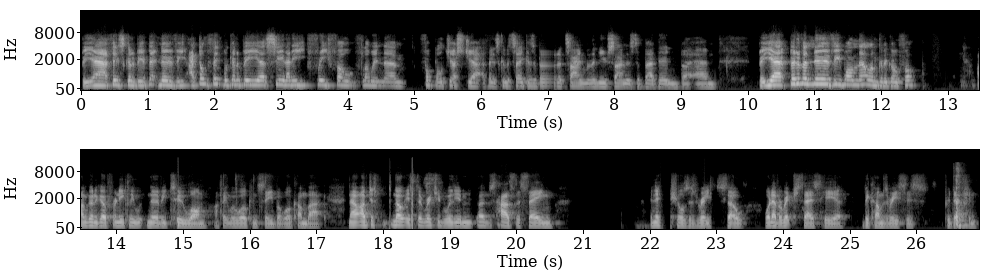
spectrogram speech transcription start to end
but yeah, I think it's going to be a bit nervy. I don't think we're going to be uh, seeing any free flow, flowing um, football just yet. I think it's going to take us a bit of time with the new signings to bed in. But um, but yeah, a bit of a nervy 1 0 I'm going to go for. I'm going to go for an equally nervy 2 1. I think we will concede, but we'll come back. Now, I've just noticed that Richard Williams has the same initials as Reese. So whatever Rich says here becomes Reese's prediction.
